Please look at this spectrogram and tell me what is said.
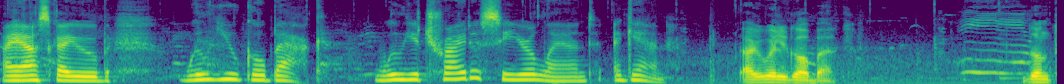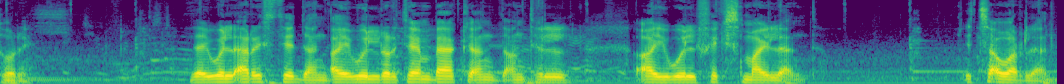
I ask Ayoub, Will you go back? Will you try to see your land again? I will go back. Don't worry. They will arrest it and I will return back and until I will fix my land. It's our land.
